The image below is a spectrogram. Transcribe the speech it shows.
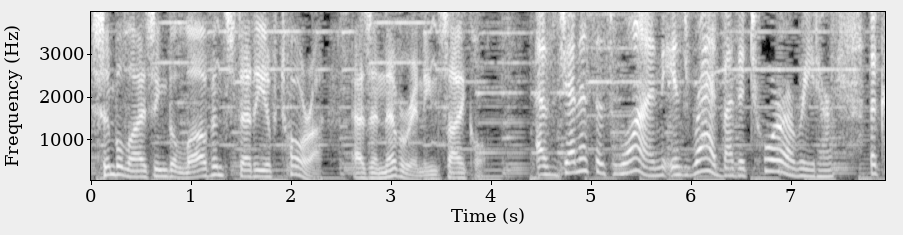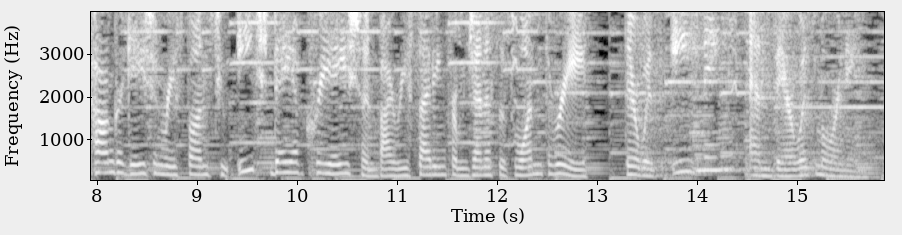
symbolizing the love and study of Torah as a never ending cycle. As Genesis 1 is read by the Torah reader, the congregation responds to each day of creation by reciting from Genesis 1 3, There was evening and there was morning.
